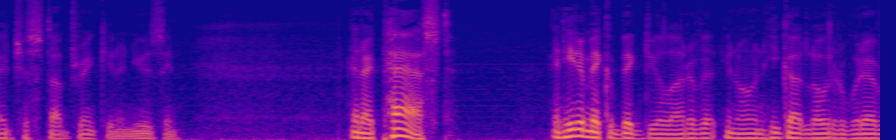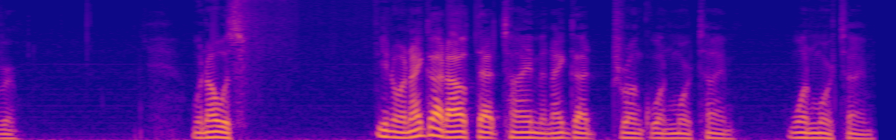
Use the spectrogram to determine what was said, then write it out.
I had just stopped drinking and using. And I passed. And he didn't make a big deal out of it, you know, and he got loaded or whatever. When I was, you know, and I got out that time and I got drunk one more time. One more time.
